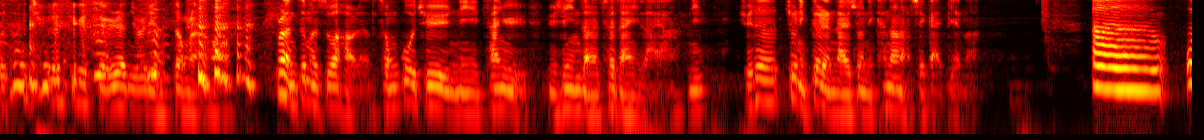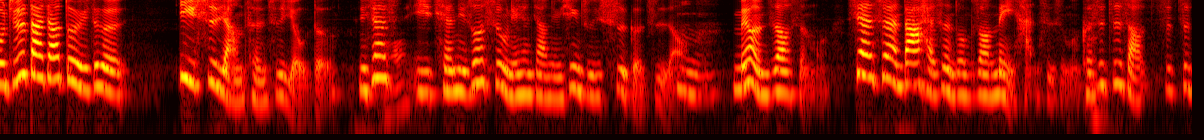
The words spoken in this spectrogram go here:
我突然觉得这个责任有点重了哈。不然这么说好了，从过去你参与女性影展的策展以来啊，你觉得就你个人来说，你看到哪些改变呢、呃，我觉得大家对于这个意识养成是有的。你现在哦以前你说十五年前讲女性主义四个字哦，嗯没有人知道什么。现在虽然大家还是很多人不知道内涵是什么，可是至少这这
